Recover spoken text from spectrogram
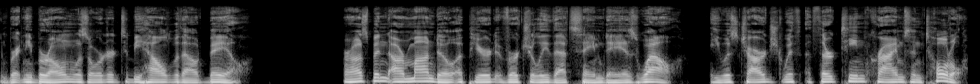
and Brittany Barone was ordered to be held without bail. Her husband Armando appeared virtually that same day as well. He was charged with 13 crimes in total,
